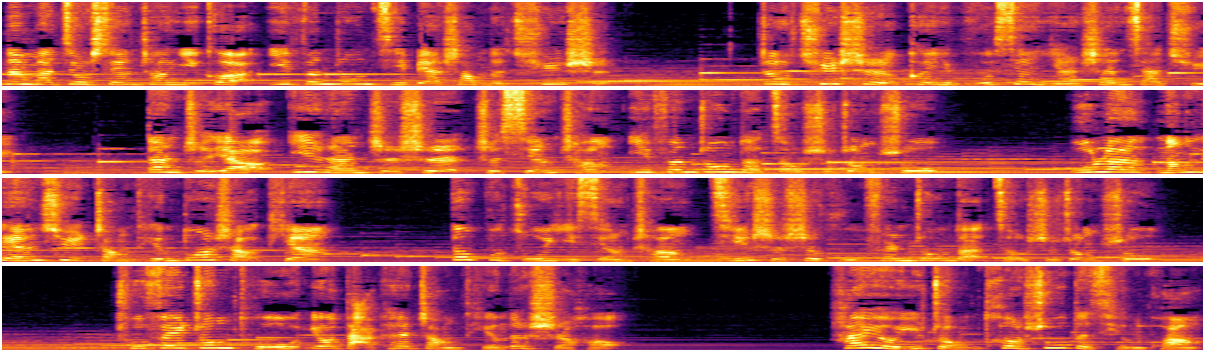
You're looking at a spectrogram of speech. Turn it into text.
那么就形成一个一分钟级别上的趋势，这个趋势可以无限延伸下去。但只要依然只是只形成一分钟的走势中枢，无论能连续涨停多少天，都不足以形成即使是五分钟的走势中枢，除非中途有打开涨停的时候。还有一种特殊的情况，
